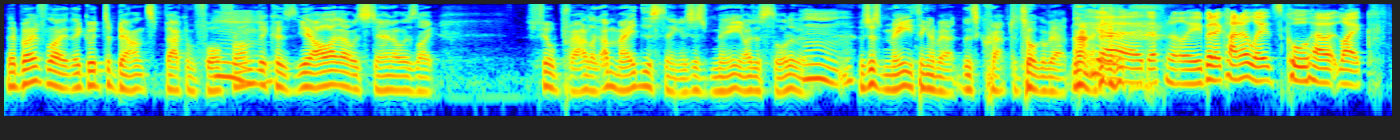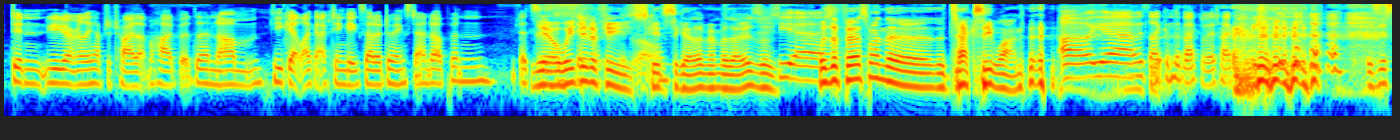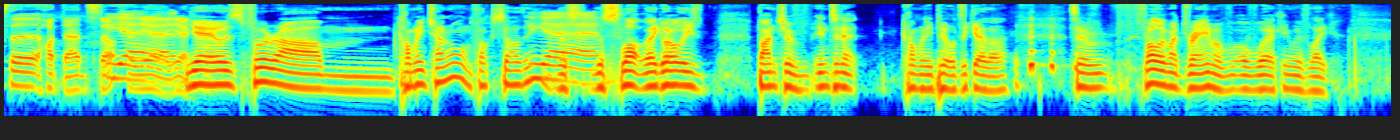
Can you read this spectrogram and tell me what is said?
They're both like they're good to bounce back and forth Mm. from because yeah, I like that with stand. I was like feel proud, like I made this thing. It's just me. I just thought of it. It was just me thinking about this crap to talk about. Mm. yeah, definitely. But it kind of it's cool how it like didn't you don't really have to try that hard, but then um you get like acting gigs out of doing stand up and it's Yeah, well, we did a few good skits together. Remember those? Was, Yeah. Was the first one the the taxi one? Oh yeah, I was like in the back of a taxi. Is this the hot dad stuff? Yeah. yeah, yeah. yeah, it was for um Comedy Channel on Foxtel. I think. The Yeah. The, slot. They got all these bunch of internet comedy people together. so follow my dream of, of working with like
